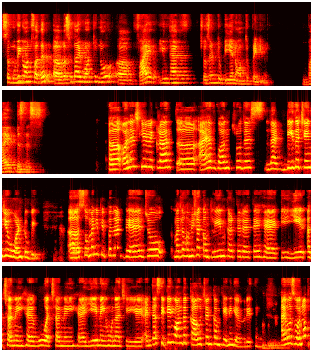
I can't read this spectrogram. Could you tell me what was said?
So moving on further, uh, Vasudha, I want to know uh, why you have chosen to be an entrepreneur. Why business? Uh, honestly, Vikrant, uh, I have gone through this that be the change you want to be. So many people are there जो मतलब हमेशा कंप्लेन करते रहते हैं कि ये अच्छा नहीं है वो अच्छा नहीं है ये नहीं होना चाहिए। And the sitting on the couch and complaining everything I was one of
